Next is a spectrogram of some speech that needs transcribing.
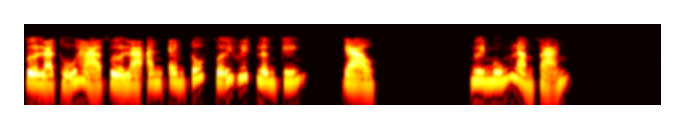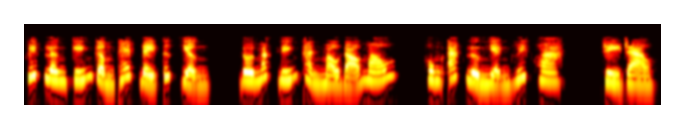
vừa là thủ hạ vừa là anh em tốt với huyết lân kiến. Gào! Ngươi muốn làm phản. Huyết lân kiến gầm thét đầy tức giận, đôi mắt biến thành màu đỏ máu, hung ác lường nhện huyết hoa. Rì rào.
